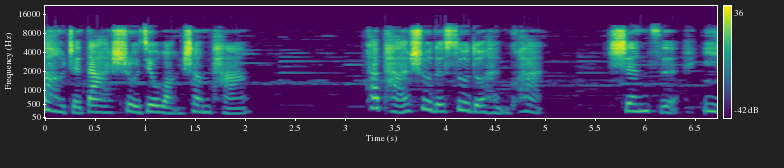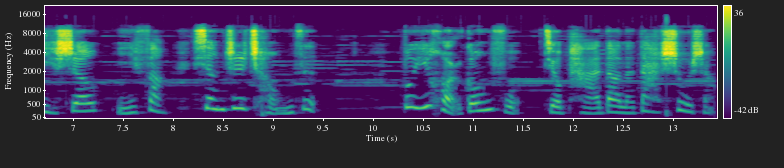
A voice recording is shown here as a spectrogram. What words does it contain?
抱着大树就往上爬。它爬树的速度很快，身子一收一放，像只虫子。不一会儿功夫。就爬到了大树上。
